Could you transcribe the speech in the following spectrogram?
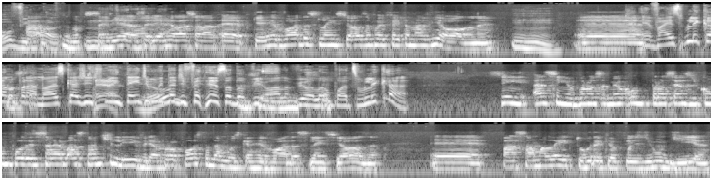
Ou Ah, viola? seria, viola. seria relacionado. É, porque Revoada Silenciosa foi feita na viola, né? Uhum. É, É, vai explicando pra nós que a gente É, não entende eu- muita diferença do viola, violão, pode explicar. Sim, assim, o meu processo de composição é bastante livre. A proposta da música Revoada Silenciosa é passar uma leitura que eu fiz de um dia,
